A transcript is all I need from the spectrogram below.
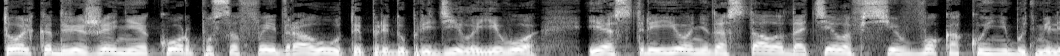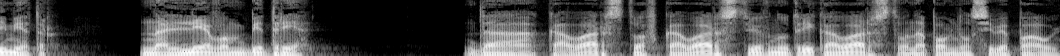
Только движение корпуса Фейдрауты предупредило его, и острие не достало до тела всего какой-нибудь миллиметр. На левом бедре. «Да, коварство в коварстве внутри коварства», — напомнил себе Пауль.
